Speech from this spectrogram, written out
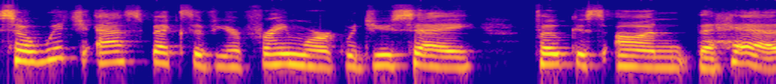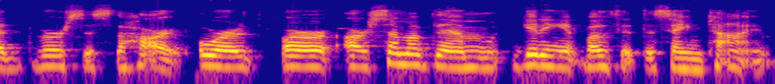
so which aspects of your framework would you say focus on the head versus the heart or or are some of them getting it both at the same time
